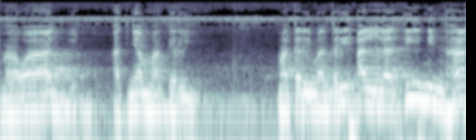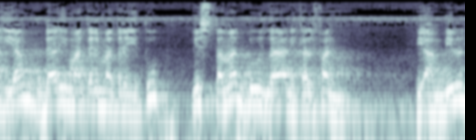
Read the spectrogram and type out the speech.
Mawad artinya materi. Materi-materi allati minha yang dari materi-materi itu yustamaddu dzalikal fan. Diambil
